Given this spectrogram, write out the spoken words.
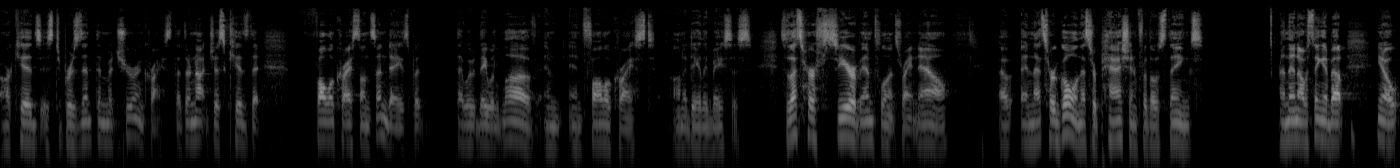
our kids is to present them mature in Christ. That they're not just kids that follow Christ on Sundays, but that they would love and, and follow Christ on a daily basis. So that's her sphere of influence right now uh, and that's her goal, and that's her passion for those things. And then I was thinking about, you know,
